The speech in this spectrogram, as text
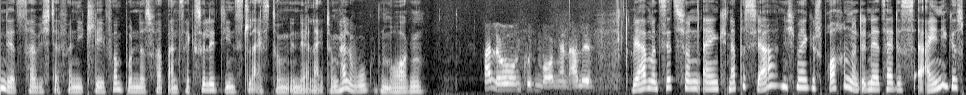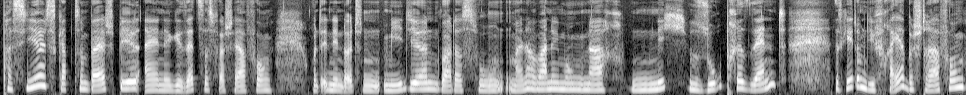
und jetzt habe ich Stefanie Klee vom Bundesverband Sexuelle Dienstleistungen in der Leitung. Hallo, guten Morgen. Hallo und guten Morgen an alle. Wir haben uns jetzt schon ein knappes Jahr nicht mehr gesprochen und in der Zeit ist einiges passiert. Es gab zum Beispiel eine Gesetzesverschärfung und in den deutschen Medien war das so meiner Wahrnehmung nach nicht so präsent. Es geht um die freie Bestrafung,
